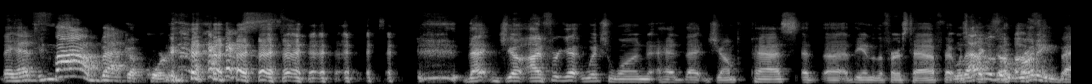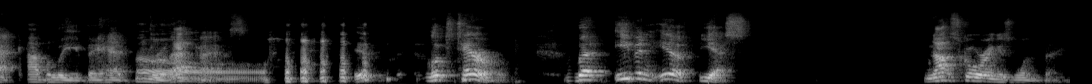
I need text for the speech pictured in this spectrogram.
They had five backup quarterbacks. that jump I forget which one had that jump pass at uh, at the end of the first half that well, was that was a off. running back, I believe. They had to throw that pass. Oh. It looked terrible. But even if, yes, not scoring is one thing,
